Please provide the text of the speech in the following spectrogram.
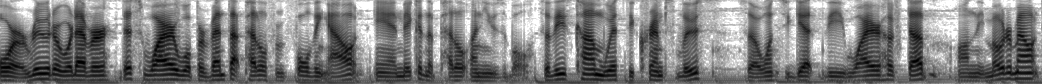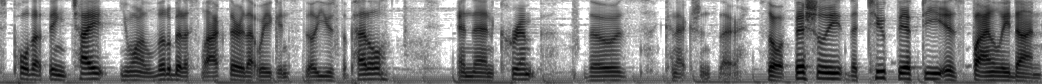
or a root or whatever, this wire will prevent that pedal from folding out and making the pedal unusable. So these come with the crimps loose. So once you get the wire hooked up on the motor mount, pull that thing tight. You want a little bit of slack there, that way you can still use the pedal. And then crimp those connections there. So officially, the 250 is finally done.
